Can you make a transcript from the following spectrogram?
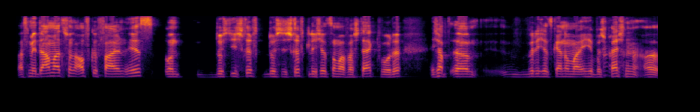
was mir damals schon aufgefallen ist und durch die Schrift, durch die schriftlich jetzt nochmal verstärkt wurde, ich habe, äh, würde ich jetzt gerne nochmal hier besprechen, äh,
